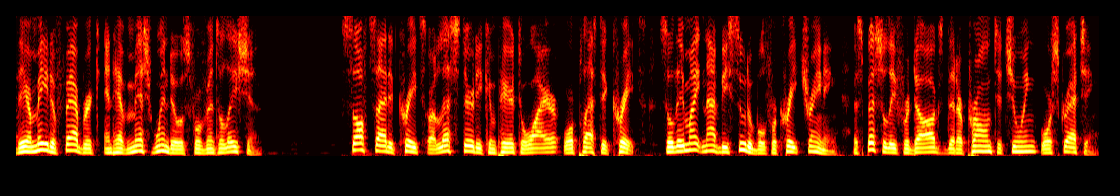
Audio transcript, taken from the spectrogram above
They are made of fabric and have mesh windows for ventilation. Soft-sided crates are less sturdy compared to wire or plastic crates, so they might not be suitable for crate training, especially for dogs that are prone to chewing or scratching.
